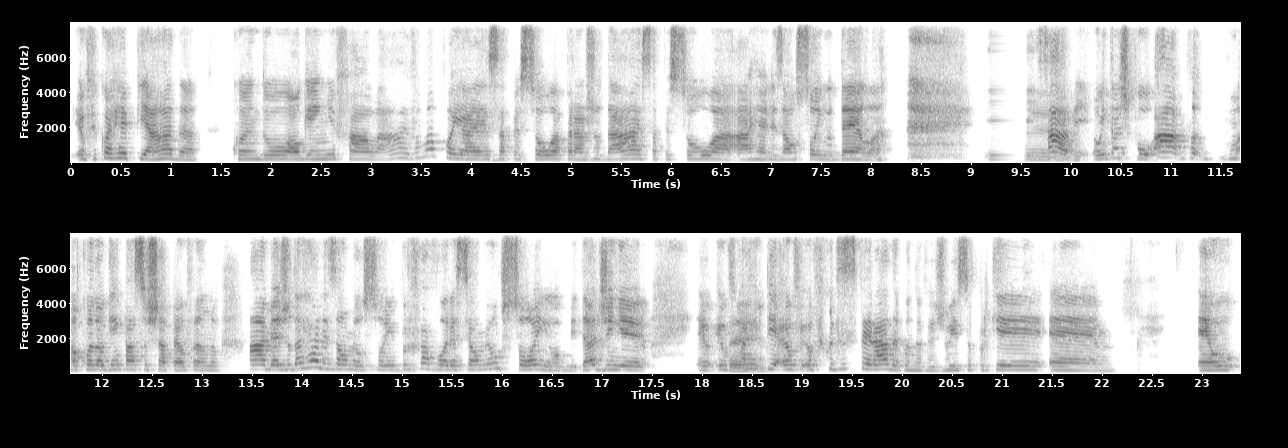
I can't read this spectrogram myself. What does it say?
eu fico arrepiada quando alguém me fala, ah, vamos apoiar essa pessoa para ajudar essa pessoa a realizar o sonho dela. É. Sabe? Ou então, tipo, ah, quando alguém passa o chapéu falando, ah, me ajuda a realizar o meu sonho, por favor, esse é o meu sonho, me dá dinheiro. Eu, eu, fico, é. arrepia, eu, eu, fico desesperada quando eu vejo isso, porque é, é o,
